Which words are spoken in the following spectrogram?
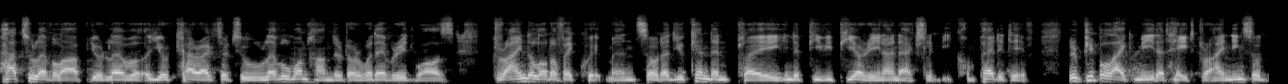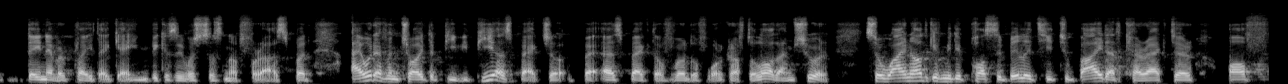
had to level up your level your character to level 100 or whatever it was grind a lot of equipment so that you can then play in the pvp arena and actually be competitive there are people like me that hate grinding so they never played that game because it was just not for us but i would have enjoyed the pvp aspect uh, aspect of world of warcraft a lot i'm sure so why not give me the possibility to buy that character off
